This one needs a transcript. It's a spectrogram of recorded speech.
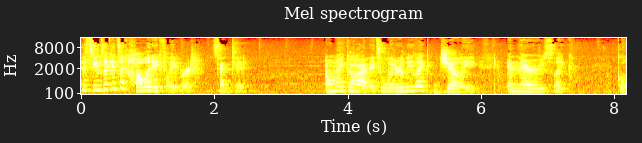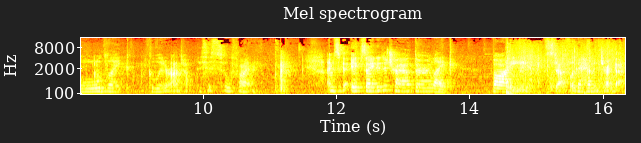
this seems like it's like holiday flavored scented Oh my god, it's literally like jelly and there's like gold like glitter on top. This is so fun. I'm so excited to try out their like body stuff. Like I haven't tried that.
